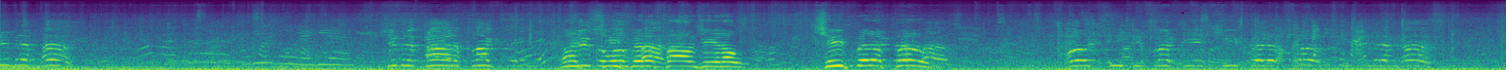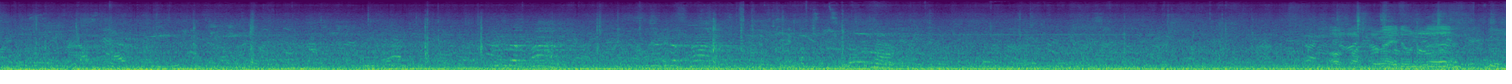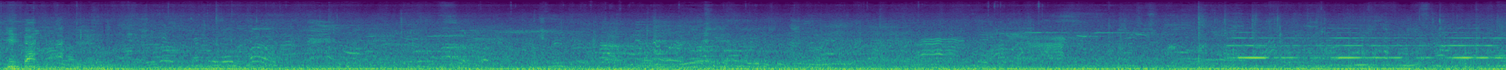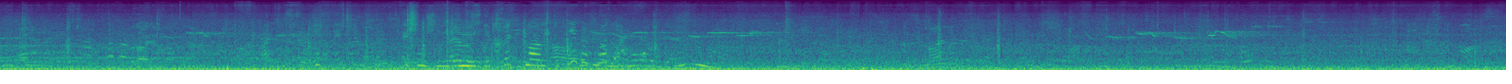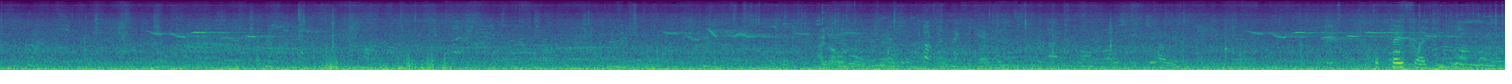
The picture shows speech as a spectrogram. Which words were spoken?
Shooting a pound. Shooting a pound of flag. Shoot for a pound. pound, you know. Shoot for a pound. pound. One shooting flag. Shoot for a pound. Shoot for a pound. Die kriegt man. Tastes like.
